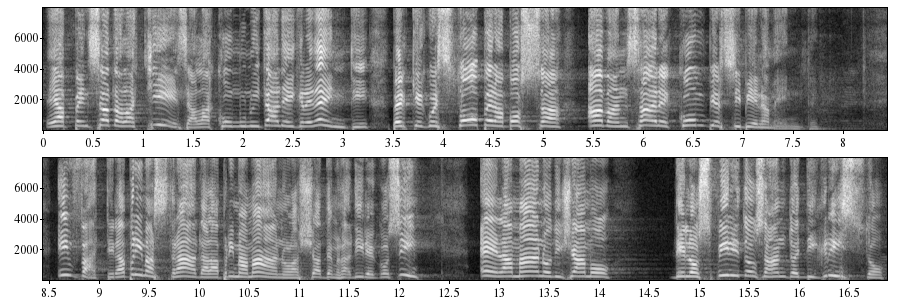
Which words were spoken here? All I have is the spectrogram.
e ha pensato alla Chiesa, alla comunità dei credenti, perché quest'opera possa avanzare e compiersi pienamente. Infatti la prima strada, la prima mano, lasciatemela dire così, è la mano, diciamo, dello Spirito Santo e di Cristo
